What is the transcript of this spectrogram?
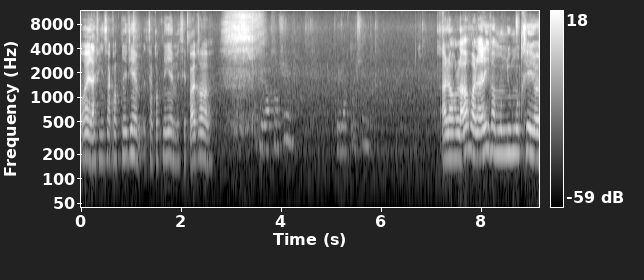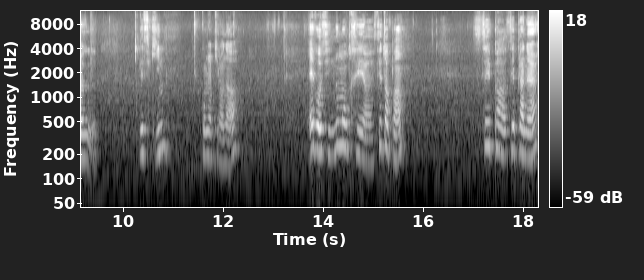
Ouais, elle a fini 59ème, 59ème, mais c'est pas grave. Alors là, voilà, il va nous montrer euh, les skins, combien qu'il en a. Et va aussi nous montrer euh, ses top 1, ses, pas, ses planeurs,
